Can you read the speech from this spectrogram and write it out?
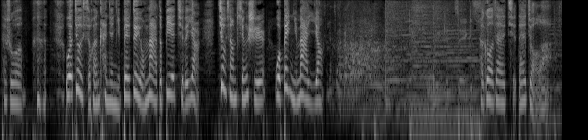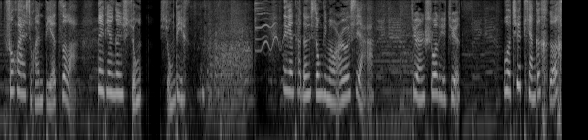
他说：“呵呵我就喜欢看见你被队友骂的憋屈的样，就像平时我被你骂一样。”他跟我在一起待久了，说话喜欢叠字了。那天跟熊兄弟，那天他跟兄弟们玩游戏啊，居然说了一句：“我去舔个盒盒。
